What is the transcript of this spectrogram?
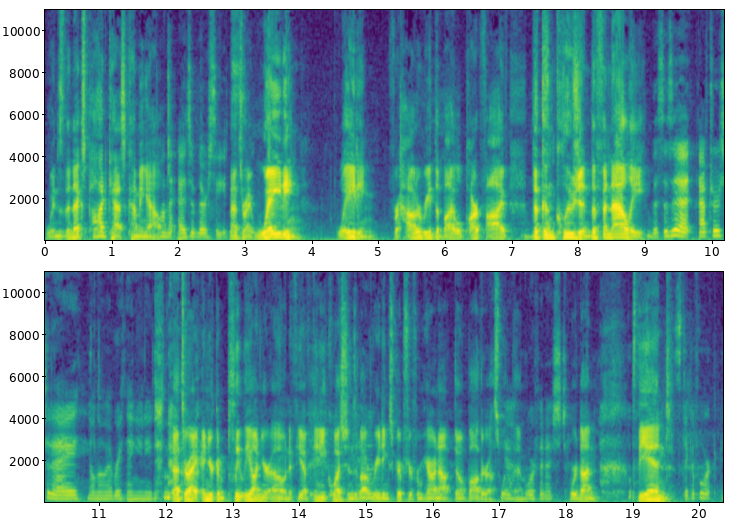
when's the next podcast coming out? On the edge of their seats. That's right, waiting, waiting for How to Read the Bible Part 5, the conclusion, the finale. This is it. After today, you'll know everything you need to know. That's right, and you're completely on your own. If you have any questions about reading scripture from here on out, don't bother us with Yeah, them. we're finished. We're done. It's the end. Stick a fork.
